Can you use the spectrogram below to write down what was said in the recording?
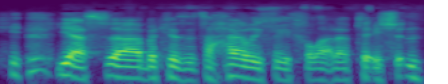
yes, uh, because it's a highly faithful adaptation.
